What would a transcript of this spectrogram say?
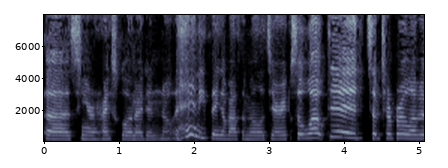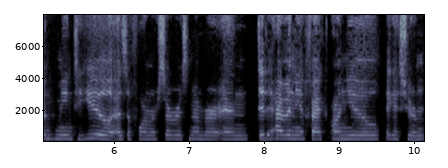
a senior in high school and I didn't know anything about the military. So what did September 11th mean to you as a former service member? And did it have any effect on you? I guess you're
